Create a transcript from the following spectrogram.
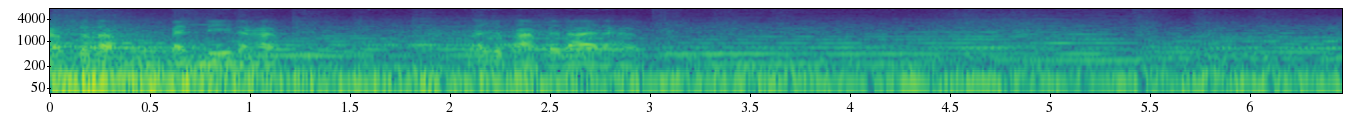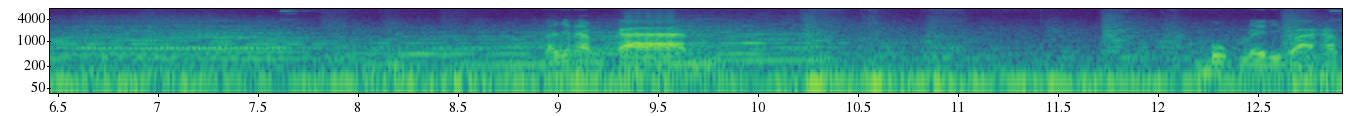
ครับสำหรับแมตช์นี้นะครับ น่าจะผ่านไปได้นะครับเราจะทำการ บุกเลยดีกว่าครับ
